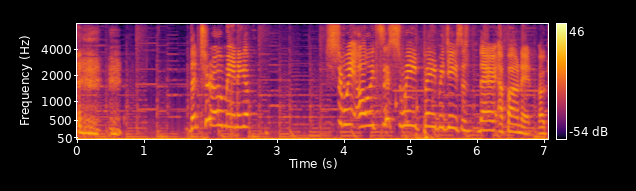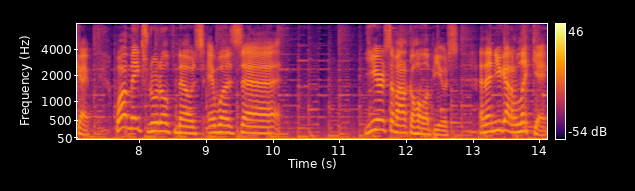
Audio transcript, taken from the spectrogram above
the true meaning of sweet. Oh, it's a sweet baby Jesus. There, I found it. Okay. What makes Rudolph nose? It was uh, years of alcohol abuse. And then you gotta lick it.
